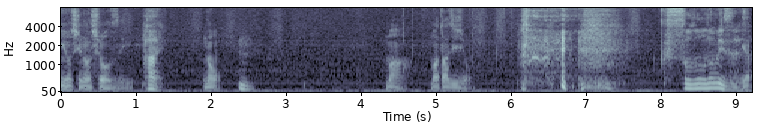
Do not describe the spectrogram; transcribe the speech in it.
三好の正髄はい。のうん。まあまた事情くそどうでもいいですね。いや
